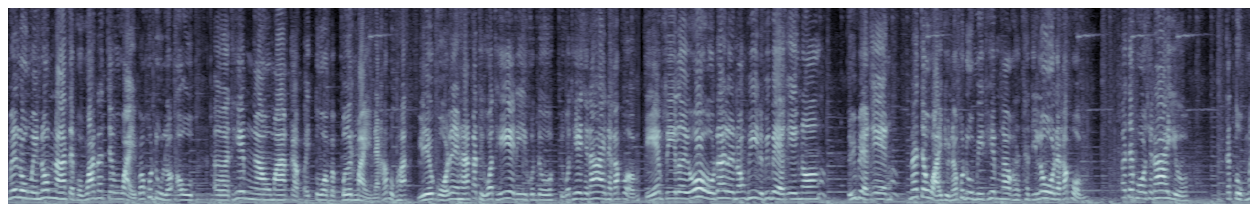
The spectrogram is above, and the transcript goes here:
ไม่ลงเวนอมนานแต่ผมว่าน่าจะไหวเพราะเขาดูแล้วเอาเอ่อเทพเงามากับไอตัวแบบเบิร์นใหม่นะครับผมฮะเรียวโกะเนี่ยฮะก็ถือว่าเท่ดีคนดูถือว่าเท่ใช้ได้นะครับผมเกมซีเลยโอ้ได้เลยน้องพี่เดี๋ยวพี่แบกเองน้องเดี๋ยวพี่แบกเอง น่าจะไหวอยู่นะเขาดูมีเทพเงากับทาติโร่นะครับผมน่าจะพอใช้ได้อยู่ กระตุกไหม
